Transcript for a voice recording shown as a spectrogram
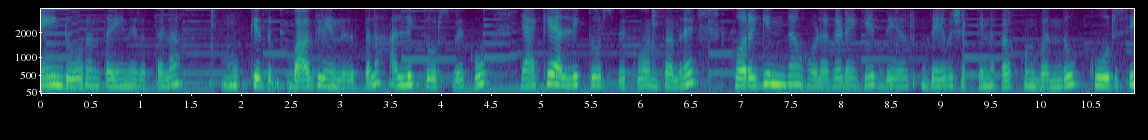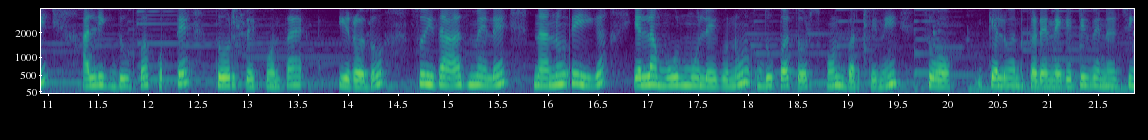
ಮೇನ್ ಡೋರ್ ಅಂತ ಏನಿರುತ್ತಲ್ಲ, ಮುಖ್ಯದ ಬಾಗಿಲು ಏನಿರುತ್ತಲ್ಲ ಅಲ್ಲಿಗೆ ತೋರಿಸ್ಬೇಕು. ಯಾಕೆ ಅಲ್ಲಿಗೆ ತೋರಿಸ್ಬೇಕು ಅಂತಂದರೆ, ಹೊರಗಿಂದ ಒಳಗಡೆಗೆ ದೇವ್ರ, ದೇವಶಕ್ತಿನ ಕರ್ಕೊಂಡು ಬಂದು ಕೂರಿಸಿ ಅಲ್ಲಿಗೆ ಧೂಪ ಕೊತ್ತೆ ತೋರಿಸ್ಬೇಕು ಅಂತ ಇರೋದು. ಸೊ, ಇದಾದಮೇಲೆ ನಾನು ಈಗ ಎಲ್ಲ ಮೂರು ಮೂಲೆಗೂ ಧೂಪ ತೋರಿಸ್ಕೊಂಡು ಬರ್ತೀನಿ. ಸೊ ಕೆಲವೊಂದು ಕಡೆ ನೆಗೆಟಿವ್ ಎನರ್ಜಿ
